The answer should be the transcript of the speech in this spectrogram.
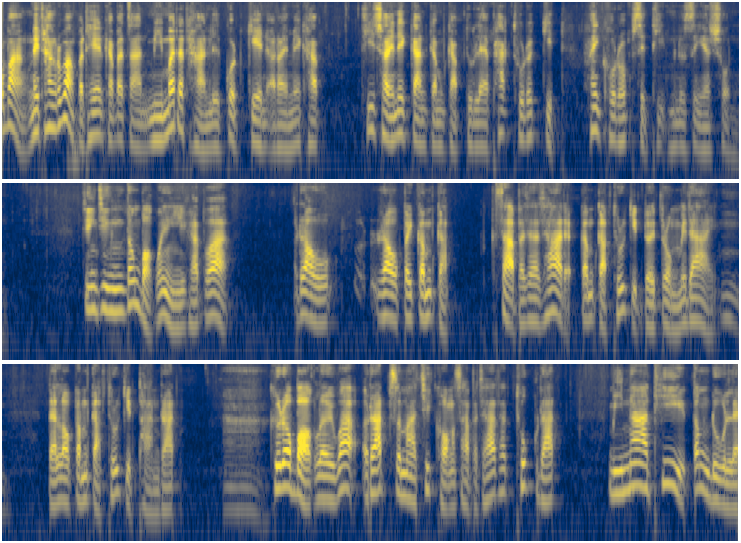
ะหว่างในทางระหว่างประเทศครับอาจารย์มีมาตรฐานหรือกฎเกณฑ์อะไรไหมครับ ที่ใช้ในการกำกับดูแลภาคธุรกิจ ให้เคารพสิทธิมนุษยชน จริง ๆ ต้องบอกว่าอย่างนี้ครับว่าเราเราไปกำกับ สหประชาชาติอะกำกับธุรกิจโดยตรงไม่ได้อืมแต่เรากำกับธุรกิจผ่านรัฐอ่าคือเราบอกเลยว่ารัฐสมาชิกของสหประชาชาติทุกรัฐ มีหน้าที่ต้องดูแล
